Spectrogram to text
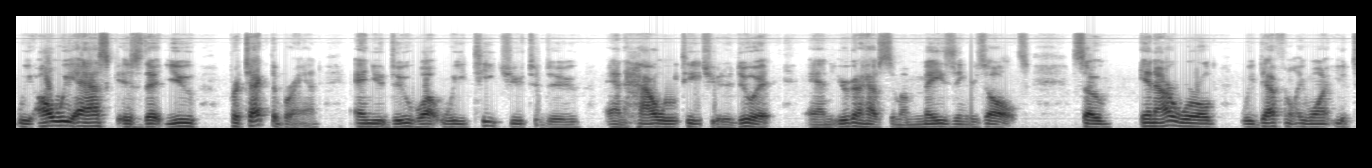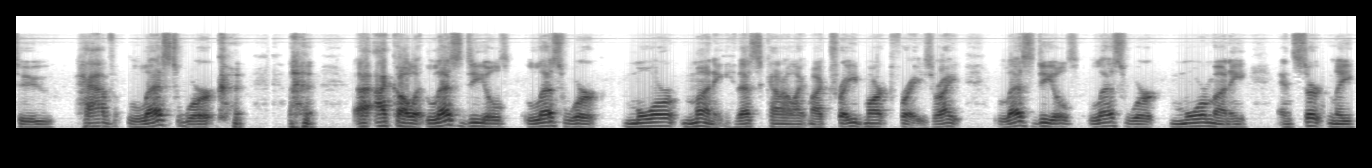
we all we ask is that you protect the brand and you do what we teach you to do and how we teach you to do it. And you're going to have some amazing results. So in our world, we definitely want you to have less work. I call it less deals, less work, more money. That's kind of like my trademark phrase, right? Less deals, less work, more money. And certainly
